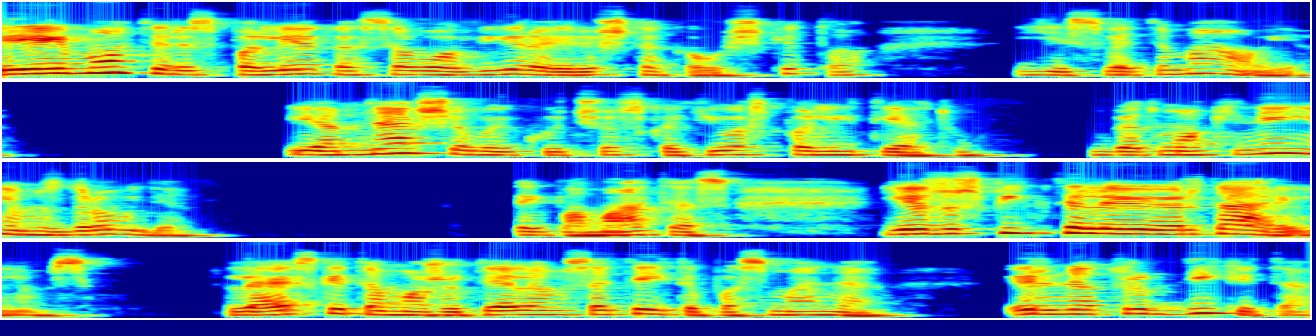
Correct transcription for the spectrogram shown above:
ir jei moteris palieka savo vyrą ir išteka už kito ji svetimauja. Jam nešė vaikučius kad juos palytėtų bet mokiniai jiems draudė. Tai pamatęs jėzus pyktelėjo ir tarė jiems leiskite mažutėliams ateiti pas mane ir netrukdykite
